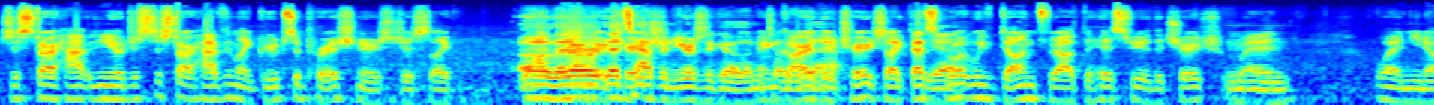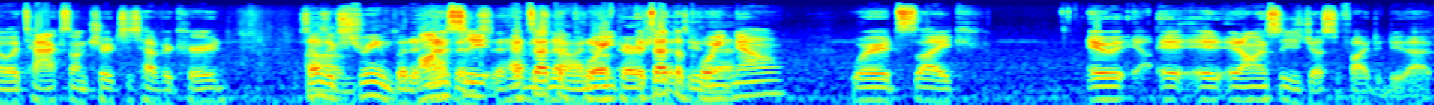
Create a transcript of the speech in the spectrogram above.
just start having you know just to start having like groups of parishioners just like oh, that their that's happened years ago. Let me and tell guard you that. their church. Like that's Yeah. what we've done throughout the history of the church when Mhm. when you know attacks on churches have occurred. Sounds Um, extreme, but it honestly, happens. It happens it's at now. the point. It's at the point that. now where it's like, it, it, it, honestly is justified to do that.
